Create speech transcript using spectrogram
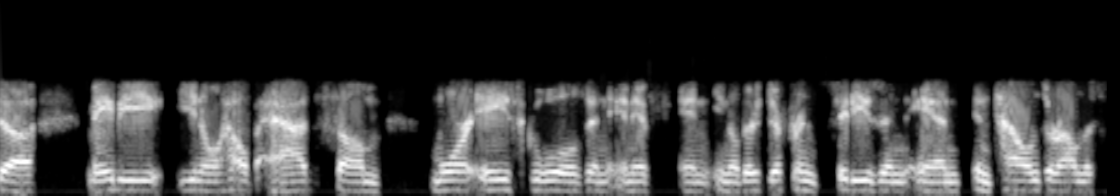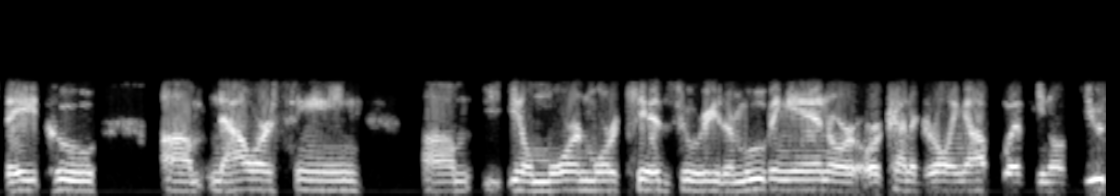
to maybe you know help add some more A schools. And and if and you know there's different cities and and in towns around the state who um, now are seeing um, you know more and more kids who are either moving in or or kind of growing up with you know youth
